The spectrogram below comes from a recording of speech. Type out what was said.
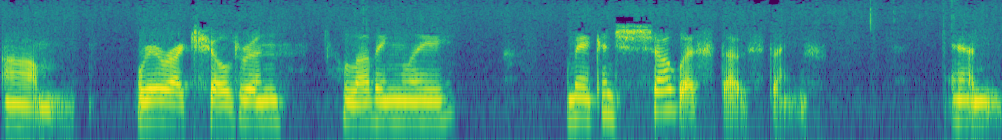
um, rear our children lovingly. I mean, it can show us those things. And,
